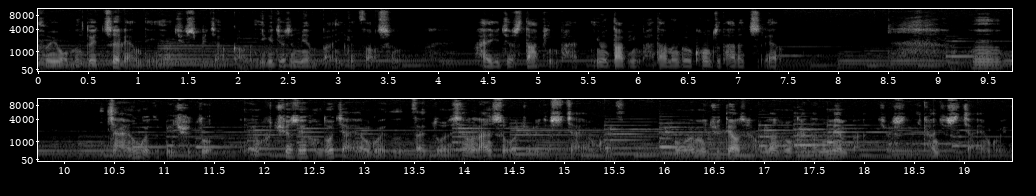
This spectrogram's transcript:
所以我们对这两点要求是比较高的，一个就是面板，一个噪声，还有一个就是大品牌，因为大品牌它能够控制它的质量。嗯，假洋鬼子别去做，确实有很多假洋鬼子在做，像蓝手，我觉得就是假洋鬼子。我也没去调查，但是我看它的面板，就是一看就是假洋鬼子。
